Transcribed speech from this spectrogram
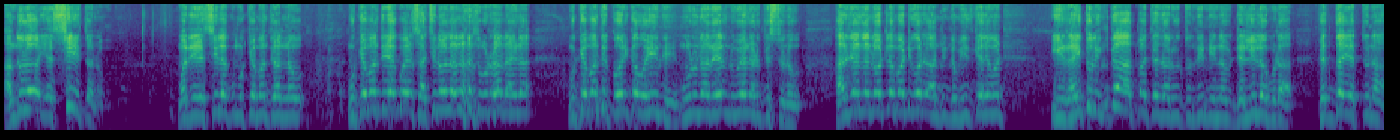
అందులో ఎస్సీ ఇతను. మరి ఎస్సీలకు ముఖ్యమంత్రి అన్నావు. ముఖ్యమంత్రి ఎక్కువ సచినోళ్ళ చూడరా నాయన. ముఖ్యమంత్రి కోరిక పోయింది. మూడున్నరేళ్ళు నువ్వే నడిపిస్తున్నావు. హరిజనుల నోట్ల మట్టి కూడా ఇంకా మీదికెళ్ళేమంటే ఈ రైతులు ఇంకా ఆత్మహత్య జరుగుతుంది. నిన్న ఢిల్లీలో కూడా పెద్ద ఎత్తున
